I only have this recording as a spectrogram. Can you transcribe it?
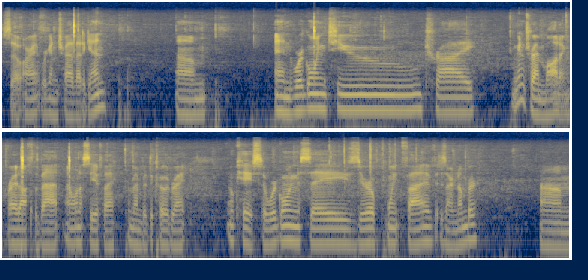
So, alright, we're going to try that again. Um, and we're going to try... I'm going to try modding right off the bat. I want to see if I remembered the code right. Okay, so we're going to say 0.5 is our number. Um,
